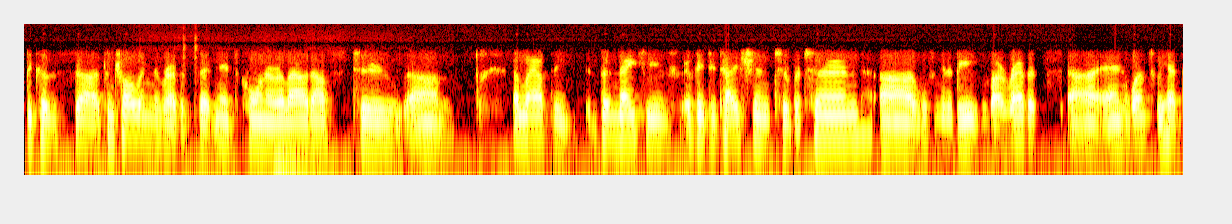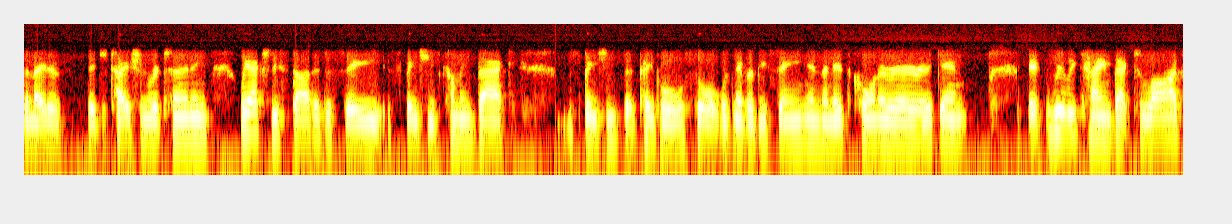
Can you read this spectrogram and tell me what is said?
because uh, controlling the rabbits at Ned's Corner allowed us to um, allow the the native vegetation to return. Uh, wasn't going to be eaten by rabbits, uh, and once we had the native vegetation returning, we actually started to see species coming back, species that people thought would never be seen in the Ned's Corner area again. It really came back to life.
